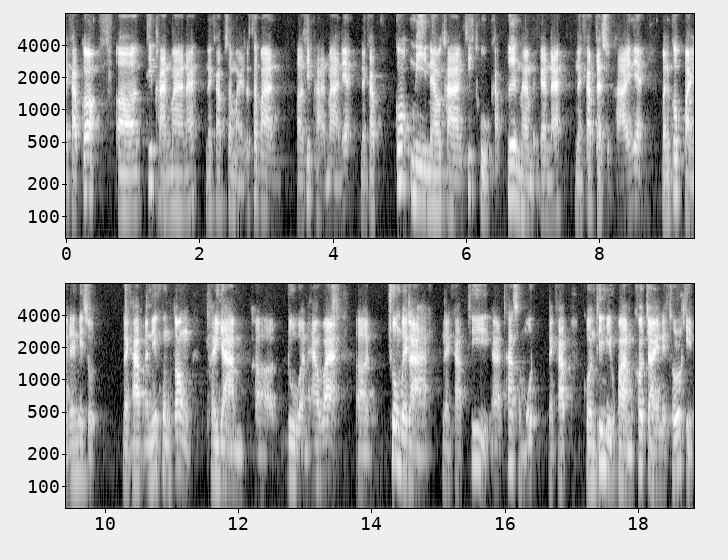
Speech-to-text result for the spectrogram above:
นะครับก็ที่ผ่านมานะนะครับสมัยรัฐบาลที่ผ่านมาเนี่ยนะครับก็มีแนวทางที่ถูกขับเคลื่อนมาเหมือนกันนะนะครับแต่สุดท้ายเนี่ยมันก็ไปได้ไม่สุดนะครับอันนี้คงต้องพยายามดูนะฮะว่าช่วงเวลานะครับที่ถ้าสมมตินะครับคนที่มีความเข้าใจในธุรกิจ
